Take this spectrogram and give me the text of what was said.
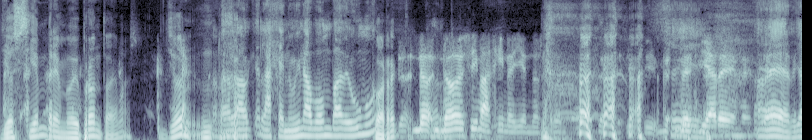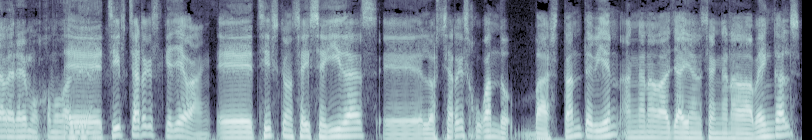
Yo siempre me voy pronto, además. Yo, la, la genuina bomba de humo. correcto. No, no os imagino yendo pronto. Sí, sí. Me, me fiaré, me A ver, ya veremos cómo va. Eh, Chiefs Chargers que llevan eh, Chiefs con seis seguidas, eh, los Chargers jugando bastante bien, han ganado a Giants y han ganado a Bengals,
